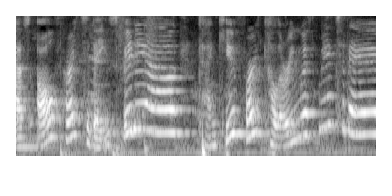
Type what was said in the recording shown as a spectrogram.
that's all for today's video. Thank you for coloring with me today.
